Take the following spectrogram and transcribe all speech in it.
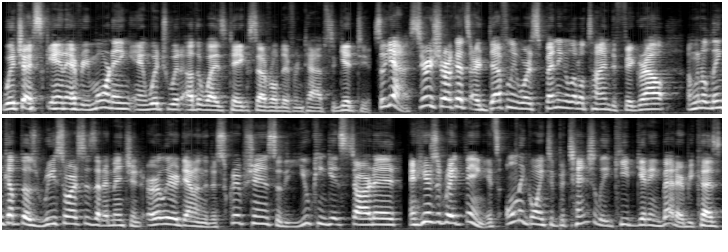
which I scan every morning and which would otherwise take several different tabs to get to. So yeah, Siri shortcuts are definitely worth spending a little time to figure out. I'm gonna link up those resources that I mentioned earlier down in the description so that you can get started. And here's a great thing, it's only going to potentially keep getting better because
